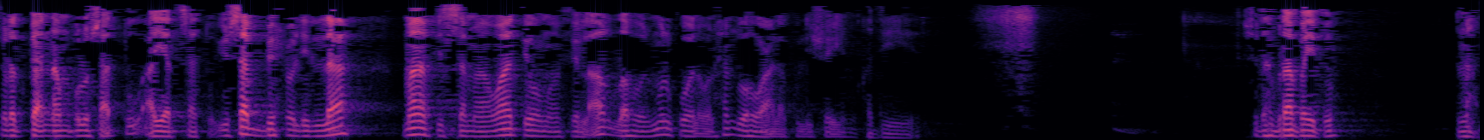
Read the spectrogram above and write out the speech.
Surat ke-61 ayat 1. Yusabbihu lillah ma fis samawati wa ma fil ard lahul mulku wa lahul hamdu wa huwa ala kulli syai'in qadir. Sudah berapa itu? Nah.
